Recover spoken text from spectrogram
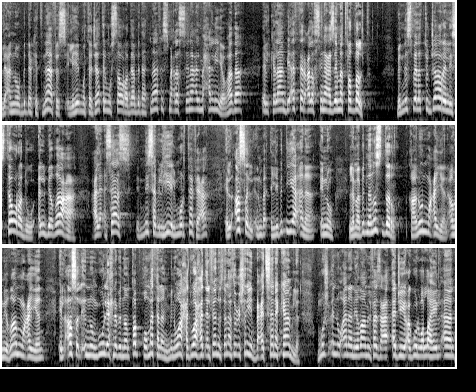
لأنه بدك تنافس اللي هي المنتجات المستوردة بدها تنافس مع الصناعة المحلية وهذا الكلام بيأثر على الصناعة زي ما تفضلت. بالنسبة للتجار اللي استوردوا البضاعة على أساس النسب اللي هي المرتفعة الأصل اللي بدي إياه أنا إنه لما بدنا نصدر قانون معين أو نظام معين الأصل إنه نقول إحنا بدنا نطبقه مثلا من 1 1 2023 بعد سنة كاملة. مش إنه أنا نظام الفزعة أجي أقول والله الآن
